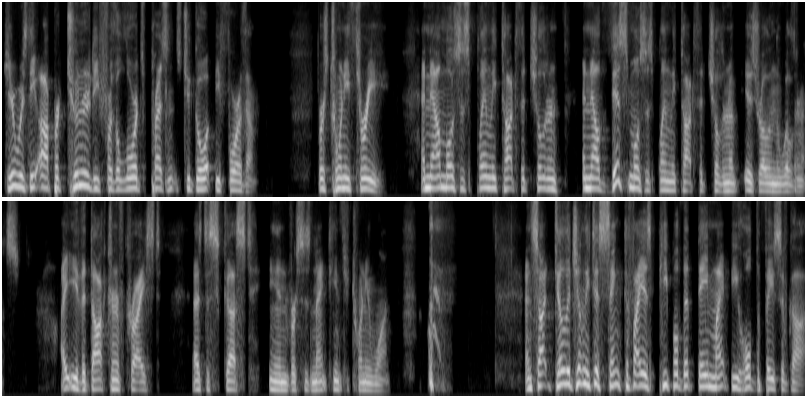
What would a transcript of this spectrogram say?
Here was the opportunity for the Lord's presence to go up before them. Verse 23 And now Moses plainly taught to the children, and now this Moses plainly taught to the children of Israel in the wilderness, i.e., the doctrine of Christ as discussed in verses 19 through 21. and sought diligently to sanctify his people that they might behold the face of God.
